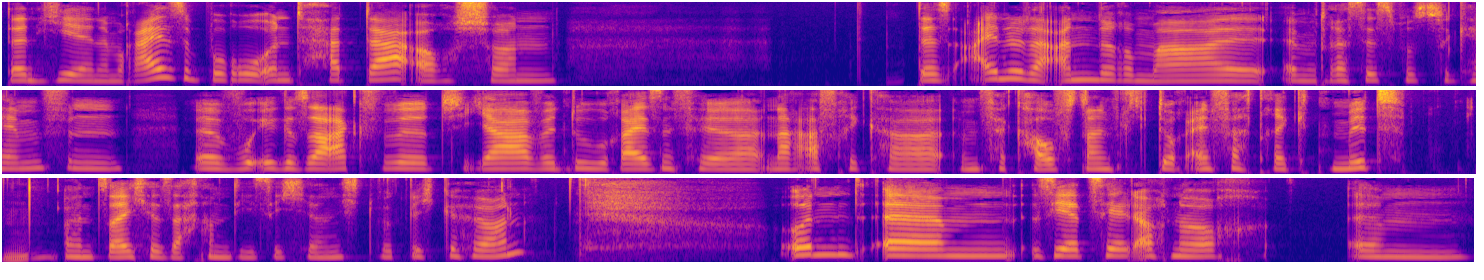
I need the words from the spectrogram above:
dann hier in einem Reisebüro und hat da auch schon das ein oder andere Mal äh, mit Rassismus zu kämpfen, äh, wo ihr gesagt wird, ja, wenn du Reisen für nach Afrika ähm, verkaufst, dann flieg doch einfach direkt mit. Mhm. Und solche Sachen, die sich ja nicht wirklich gehören. Und ähm, sie erzählt auch noch, ähm,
